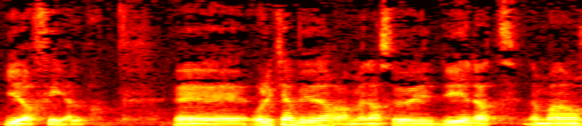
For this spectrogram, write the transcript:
gör fel. Eh, och det kan vi göra men alltså det gäller att när man,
